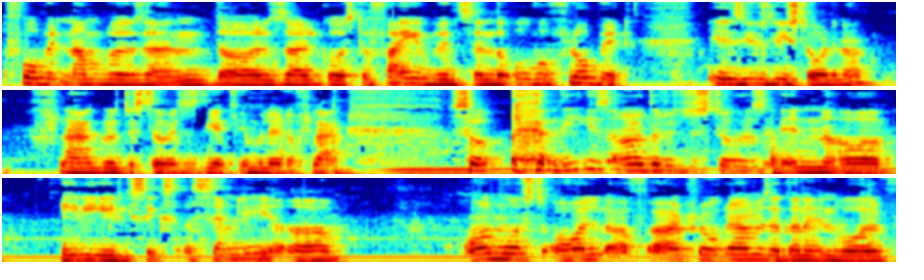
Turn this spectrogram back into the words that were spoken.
two 4-bit numbers and the result goes to 5 bits and the overflow bit is usually stored in a flag register which is the accumulator flag. So these are the registers in uh, 8086 assembly. Uh, almost all of our programs are going to involve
